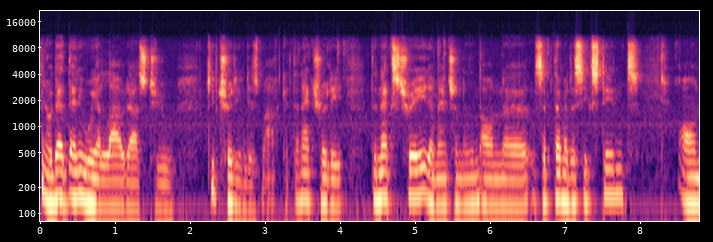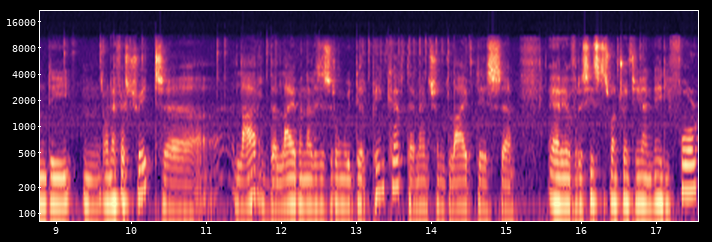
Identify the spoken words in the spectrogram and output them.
you know, that anyway allowed us to keep trading this market. And actually, the next trade I mentioned on uh, September the 16th on the um, on FX Street, uh, LAR, the live analysis room with Dale Pinkert. I mentioned live this uh, area of resistance 129.84.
